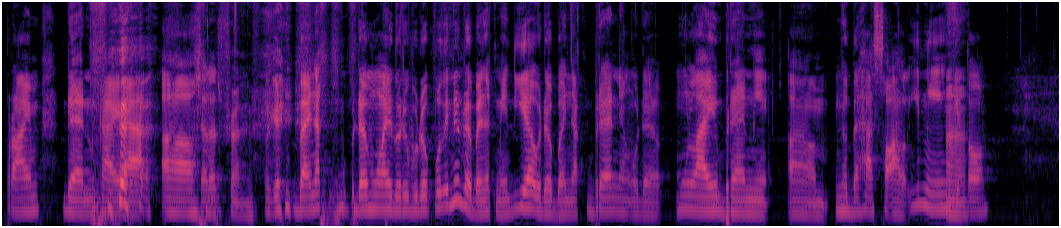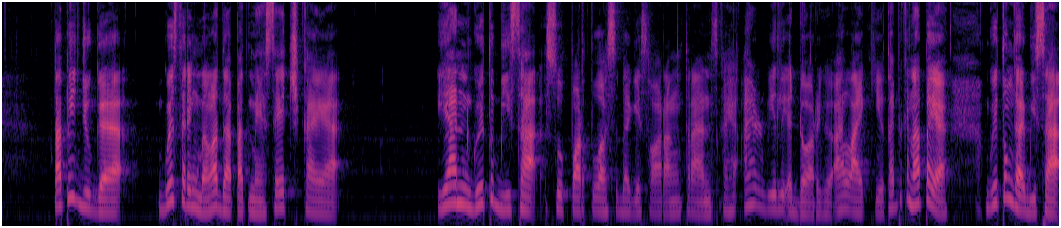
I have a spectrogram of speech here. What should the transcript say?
Prime dan kayak uh, Shout out Prime. Oke. banyak udah mulai 2020 ini udah banyak media, udah banyak brand yang udah mulai berani um, ngebahas soal ini Uh-huh. gitu. Tapi juga gue sering banget dapat message kayak Yan, gue tuh bisa support lo sebagai seorang trans. Kayak I really adore you, I like you. Tapi kenapa ya? Gue tuh nggak bisa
